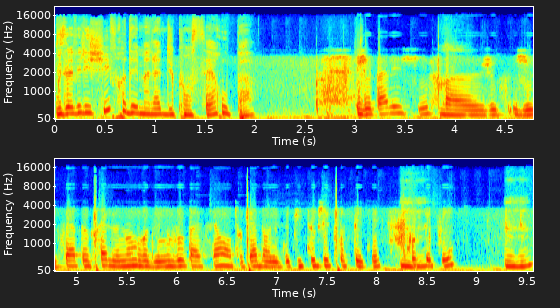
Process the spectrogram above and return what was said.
Vous avez les chiffres des malades du cancer ou pas? J'ai pas les chiffres, euh, je, je sais à peu près le nombre de nouveaux patients, en tout cas dans les hôpitaux que j'ai prospectés. Mhm. prospectés. Mhm.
